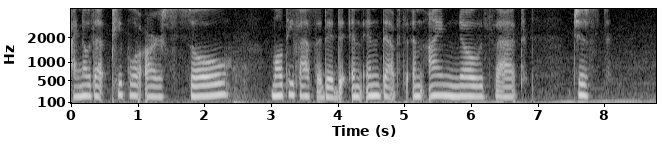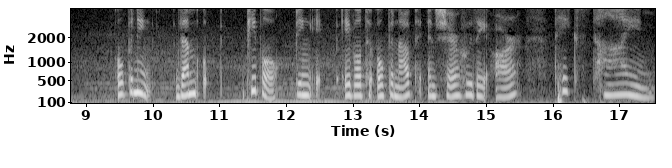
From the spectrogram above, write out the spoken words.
I know that people are so multifaceted and in depth. And I know that just opening them, people being able to open up and share who they are takes time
